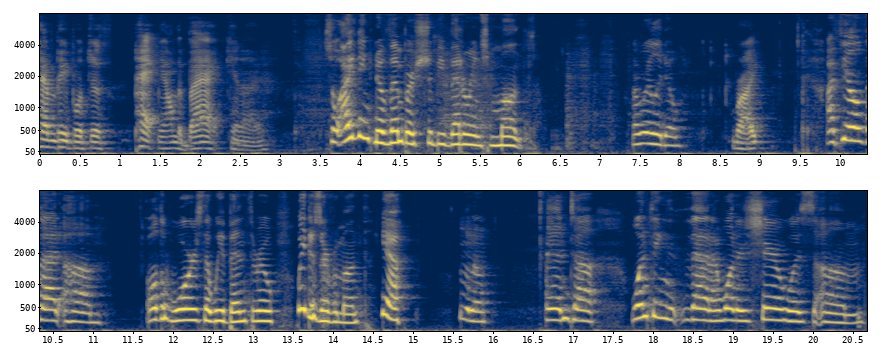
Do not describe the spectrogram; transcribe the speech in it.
having people just pat me on the back, you know. So I think November should be Veterans Month. I really do. Right. I feel that um, all the wars that we've been through, we deserve a month. Yeah, you know. And uh, one thing that I wanted to share was um,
